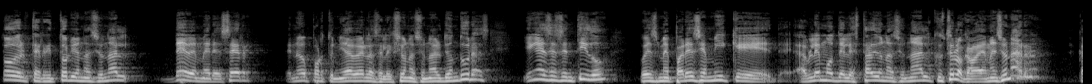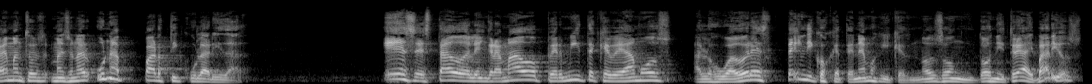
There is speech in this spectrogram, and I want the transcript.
Todo el territorio nacional debe merecer tener oportunidad de ver la selección nacional de Honduras. Y en ese sentido, pues me parece a mí que hablemos del Estadio Nacional, que usted lo acaba de mencionar. Acaba de mencionar una particularidad. Ese estado del engramado permite que veamos a los jugadores técnicos que tenemos, y que no son dos ni tres, hay varios,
